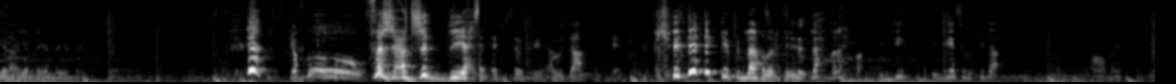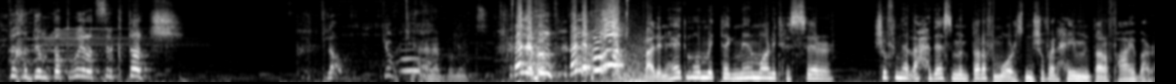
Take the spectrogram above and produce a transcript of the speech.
يلا يلا يلا يلا كفو. فجعة جدي يا حسن. الحين شو يسوي فيها؟ هو داخل الحين. كيف ناخذ الحين؟ لحظة لحظة. يمدي يمدي أسوي كذا. آه ما يمدي. تخدم تطوير تسلك تاتش. لا. كفو. okay أنا بموت. أنا بموت أنا بموت. بعد نهاية مهمة تجميع موارد في السر. شفنا الأحداث من طرف مورس نشوفها الحين من طرف هايبر.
